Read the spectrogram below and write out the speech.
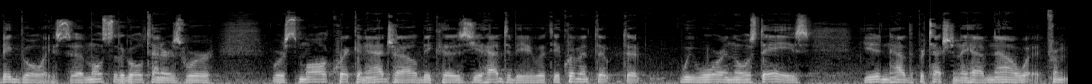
big goalies. Uh, most of the goaltenders were were small, quick, and agile because you had to be with the equipment that that we wore in those days. You didn't have the protection they have now, from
